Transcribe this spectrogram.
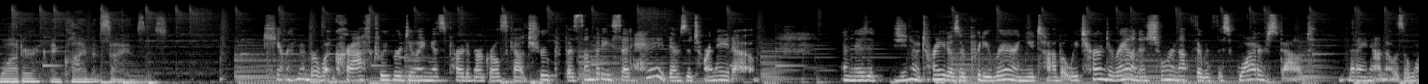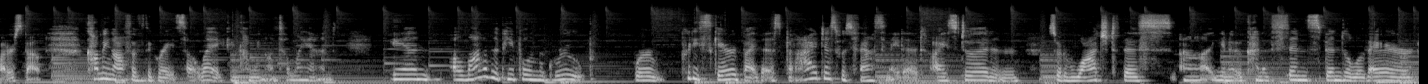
water, and climate sciences. Can't remember what craft we were doing as part of our Girl Scout troop, but somebody said, Hey, there's a tornado. And as you know, tornadoes are pretty rare in Utah, but we turned around and sure enough, there was this water spout that I now know is a waterspout, coming off of the Great Salt Lake and coming onto land. And a lot of the people in the group were pretty scared by this, but I just was fascinated. I stood and sort of watched this, uh, you know, kind of thin spindle of air,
